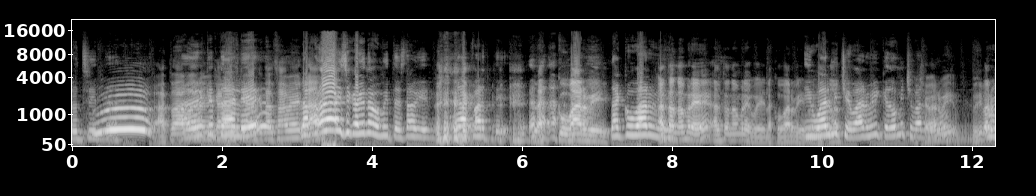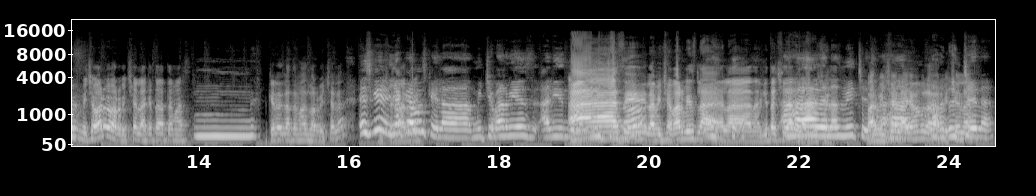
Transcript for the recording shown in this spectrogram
Saludcita. Uh, a toda A madre, ver qué tal, ¿eh? ¿Qué tal sabe? La- La, Ay, se cayó una gomita, está bien. Era parte. la Cubarbi. La Cubarbi. Alto nombre, ¿eh? Alto nombre, güey. La Cubarbi. me Igual. Miche Barbie, quedó Miche Barbie. Miche Barbie. ¿no? Pues sí, Barbie, Miche Barbie o barbichela, ¿qué te late más? Mm, ¿Qué les late más, barbichela? es que Miche ya Barbie. quedamos que la Miche Barbie es alguien de Ah, las miches, sí, ¿no? la Micha Barbie es la, la nalguita chida Ajá, de de las miches. Barbichela, llamémosla la barbichela.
